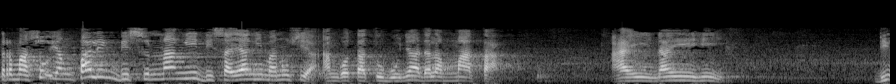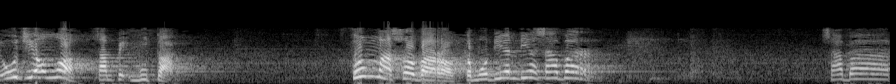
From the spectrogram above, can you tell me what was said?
termasuk yang paling disenangi, disayangi manusia. Anggota tubuhnya adalah mata. Ainaihi. Diuji Allah sampai buta. Thumma sobaro. Kemudian dia sabar. Sabar.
